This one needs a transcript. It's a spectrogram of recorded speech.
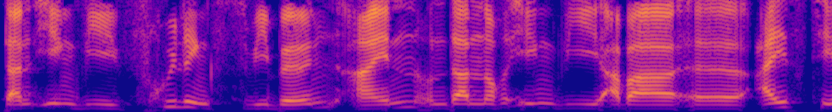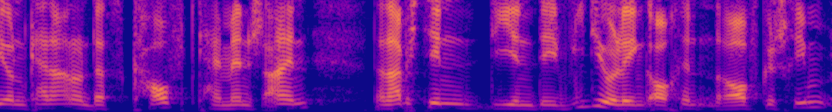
dann irgendwie Frühlingszwiebeln ein und dann noch irgendwie aber äh, Eistee und keine Ahnung, das kauft kein Mensch ein. Dann habe ich den, den, den Videolink auch hinten drauf geschrieben.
